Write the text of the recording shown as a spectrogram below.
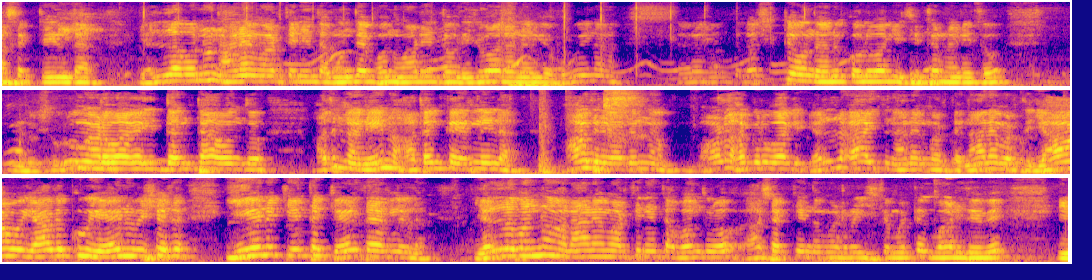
ಆಸಕ್ತಿಯಿಂದ ಎಲ್ಲವನ್ನೂ ನಾನೇ ಮಾಡ್ತೇನೆ ಅಂತ ಮುಂದೆ ಬಂದು ಮಾಡಿದ್ದು. ನಿಜವಾದ ನನಗೆ ಹೂವಿನ ಅಷ್ಟೇ ಒಂದು ಅನುಕೂಲವಾಗಿ ಚಿತ್ರ ನಡೀತು. ಶುರು ಮಾಡುವಾಗ ಇದ್ದಂಥ ಒಂದು ಅದ್ರ ನಾನೇನು ಆತಂಕ ಇರಲಿಲ್ಲ. ಆದರೆ ಅದನ್ನು ಬಹಳ ಹಗುರವಾಗಿ ಎಲ್ಲ ಆಯ್ತು, ನಾನೇ ಮಾಡ್ತೇನೆ ನಾನೇ ಮಾಡ್ತೇನೆ ಯಾವ ಯಾವುದಕ್ಕೂ ಏನು ವಿಷಯ ಏನಕ್ಕೆ ಅಂತ ಕೇಳ್ತಾ ಇರಲಿಲ್ಲ. ಎಲ್ಲವನ್ನೂ ನಾನೇ ಮಾಡ್ತೀನಿ ಅಂತ ಬಂದರು, ಆಸಕ್ತಿಯಿಂದ ಮಾಡಿದ್ರೆ ಇಷ್ಟು ಮಟ್ಟಿಗೆ ಮಾಡಿದ್ದೇವೆ. ಈ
